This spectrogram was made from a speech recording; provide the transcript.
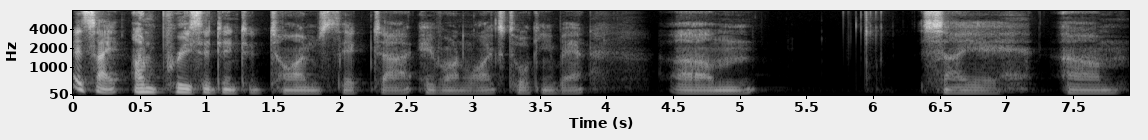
let's say unprecedented times that uh, everyone likes talking about. Um, so yeah, um,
